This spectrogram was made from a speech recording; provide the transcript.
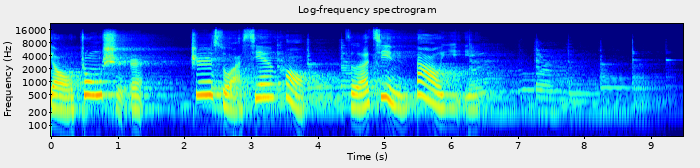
有终始。知所先后，则近道矣。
